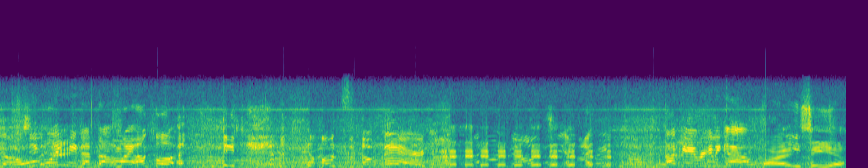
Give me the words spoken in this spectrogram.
No. She believed me that, that my uncle owns the fair. okay, we're gonna go. All right, see ya.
